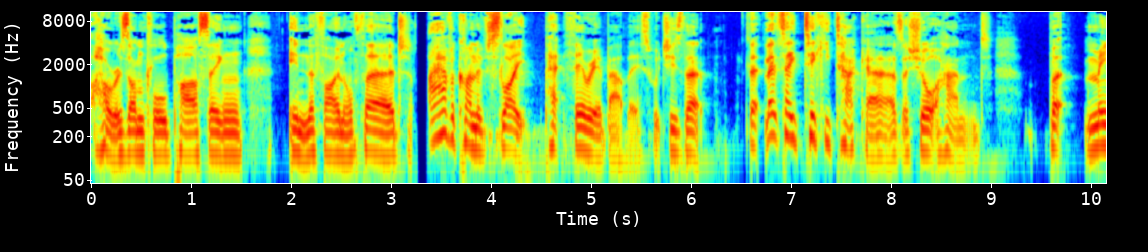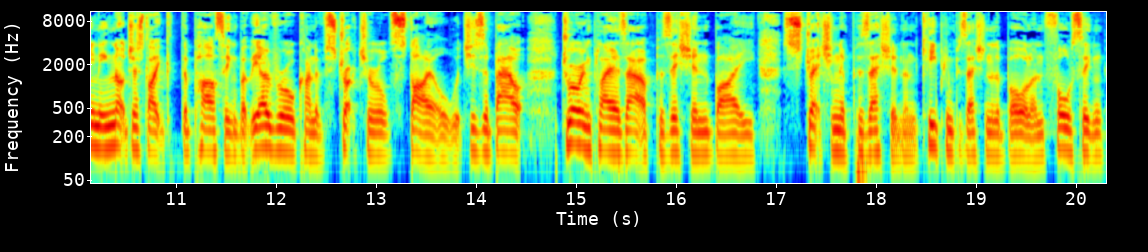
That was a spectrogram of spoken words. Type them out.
horizontal passing in the final third. I have a kind of slight pet theory about this, which is that let- let's say tiki taka as a shorthand, but meaning not just like the passing, but the overall kind of structural style, which is about drawing players out of position by stretching the possession and keeping possession of the ball and forcing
